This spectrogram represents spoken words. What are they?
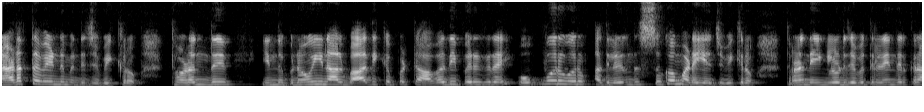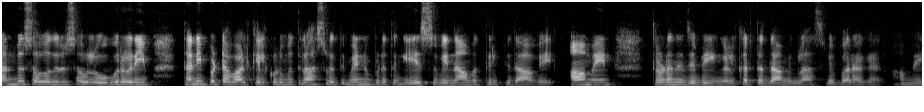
நடத்த வேண்டும் என்று ஜெபிக்கிறோம். தொடர்ந்து இந்த நோயினால் பாதிக்கப்பட்டு அவதி பெறுகிற ஒவ்வொருவரும் அதிலிருந்து சுகமடைய ஜெபிக்கிறோம். தொடர்ந்து எங்களோட ஜெபத்தில் இணைந்திருக்கிற அன்பு சகோதர சகோதர ஒவ்வொருவரையும் தனிப்பட்ட வாழ்க்கையில் குடும்பத்தில் ஆசிரியத்தை மேம்படுத்துங்க இயேசுவின் நாமத்தில் பிதாவே. ஆமேன். தொடர்ந்து ஜெபியுங்கள். கர்த்தர் தாமிங்களை ஆசிரியப்பாராக ஆமேன்.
